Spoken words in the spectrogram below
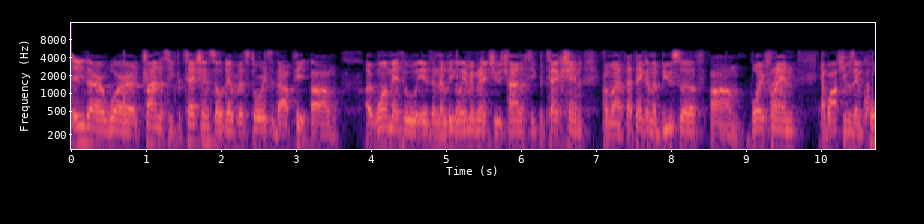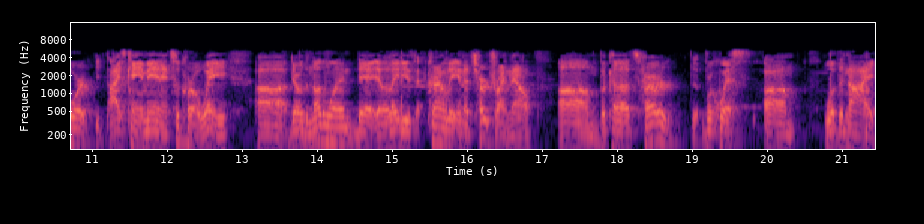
either were trying to seek protection. So there were stories about um, a woman who is an illegal immigrant. She was trying to seek protection from, a, I think, an abusive um, boyfriend. And while she was in court, ICE came in and took her away. Uh, there was another one that a lady is currently in a church right now um, because her request um, was denied.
